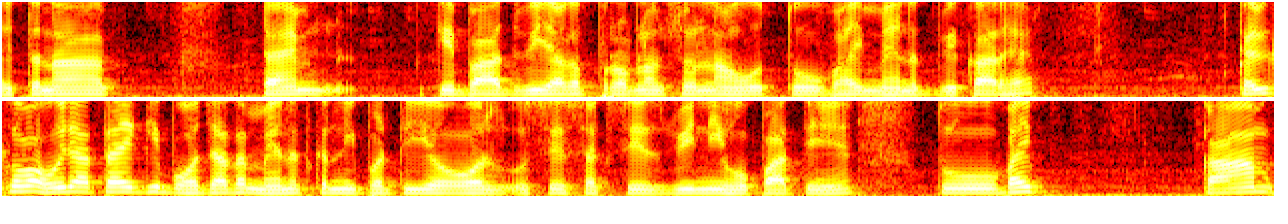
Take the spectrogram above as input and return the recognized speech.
इतना टाइम के बाद भी अगर प्रॉब्लम सोल्व ना हो तो भाई मेहनत बेकार है। कभी कभार हो जाता है कि बहुत ज़्यादा मेहनत करनी पड़ती है और उससे सक्सेस भी नहीं हो पाते हैं। तो भाई काम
